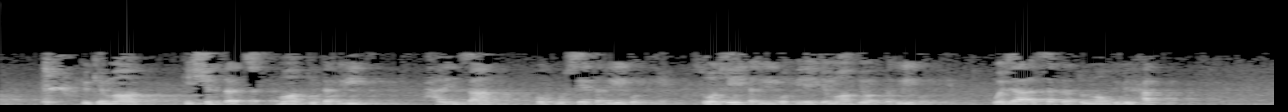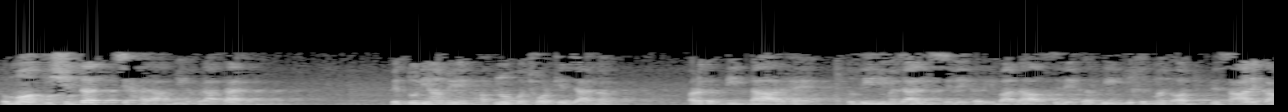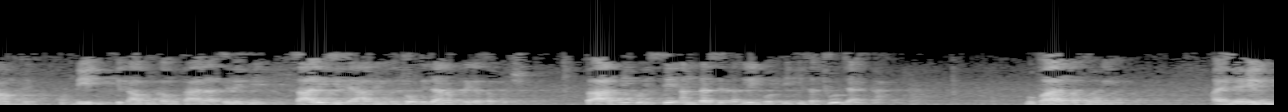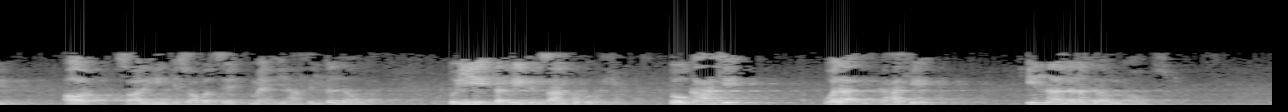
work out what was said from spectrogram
کیونکہ موت کی شدت، موت کی تکلیف ہر انسان کو اس سے تکلیف ہوتی ہے، سوچ کے ہی تکلیف ہوتی ہے کہ موت کے وقت تکلیف ہوتی ہے۔ وجہ سکرت الموت بالحق۔ تو موت کی شدت سے ہر آدمی گھبراتا ہے۔ پھر دنیا میں اپنوں کو چھوڑ کے جانا، اور اگر دیندار ہے تو دینی مجالس سے لے کر عبادات سے لے کر دین کی خدمت اور جتنے سارے کام ہیں، دین، کتابوں کا مطالعہ سے لے کے ساری چیزیں آدمی کو چھوڑ کے جانا پڑے گا سب کچھ۔ تو آدمی کو اس سے اندر سے تکلیف ہوتی ہے کہ سب چھوٹ جائے گا۔ مفارقت ہوگی۔ اہل علم اور صالحین کی صحبت سے میں یہاں سے نکل جاؤں گا۔ تو یہ تکلیف انسان کو ہوتی ہے۔ تو کہا کہ ولا کہا کہ ان لنک رہ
